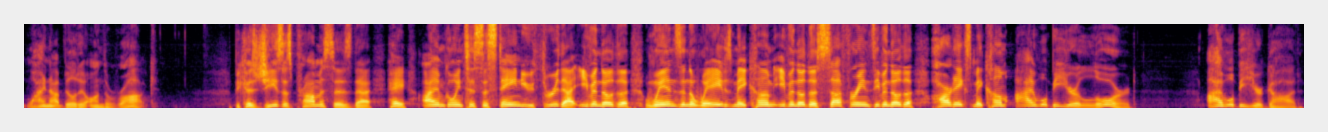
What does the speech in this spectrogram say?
Why not build it on the rock? Because Jesus promises that, hey, I am going to sustain you through that. Even though the winds and the waves may come, even though the sufferings, even though the heartaches may come, I will be your Lord. I will be your God.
